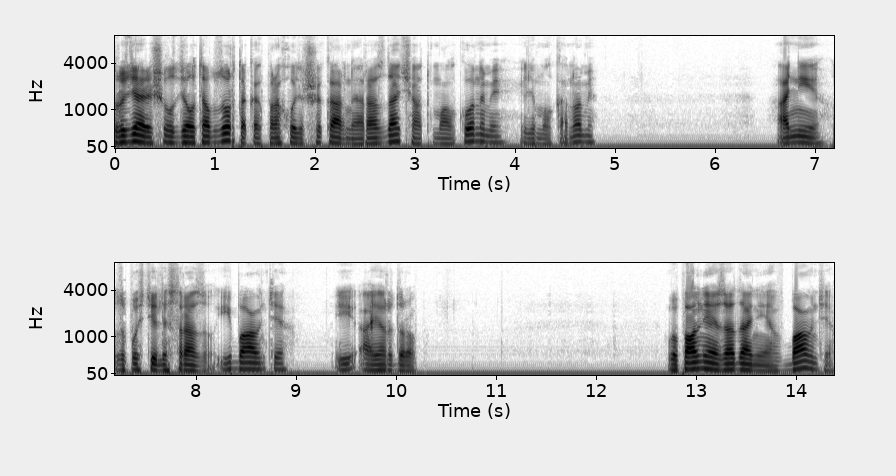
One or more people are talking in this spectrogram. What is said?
Друзья, решил сделать обзор, так как проходит шикарная раздача от Малкономи или Малкономи. Они запустили сразу и Bounty, и Airdrop. Выполняя задание в Bounty,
